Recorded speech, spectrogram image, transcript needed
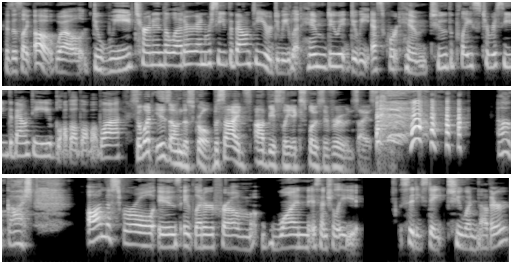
Because it's like oh well do we turn in the letter and receive the bounty or do we let him do it? Do we escort him to the place to receive the bounty? Blah blah blah blah blah. So what is on the scroll besides obviously explosive runes? I assume. oh gosh. On the scroll is a letter from one essentially city state to another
